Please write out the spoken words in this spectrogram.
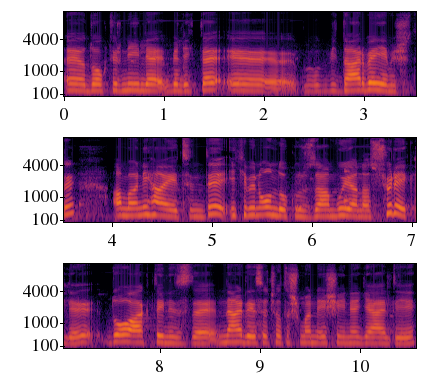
e, doktriniyle birlikte e, bir darbe yemişti. Ama nihayetinde 2019'dan bu yana sürekli Doğu Akdeniz'de neredeyse çatışmanın eşiğine geldiği,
